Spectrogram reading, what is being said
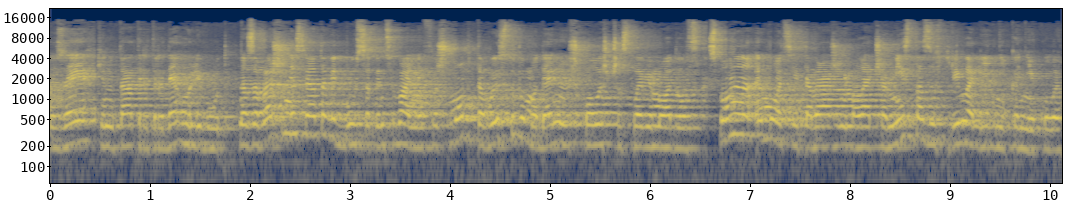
музеях, кінотеатрі 3D Голівуд. На завершення свята відбувся танцювальний флешмоб та виступи модельної школи Щасливі Моделс. Сповнена емоцій та вражень малеча міста зустріла літні канікули.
